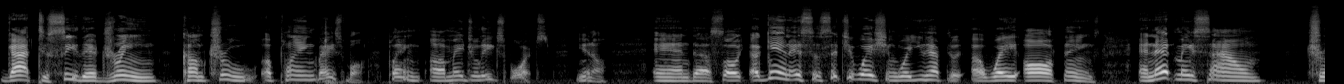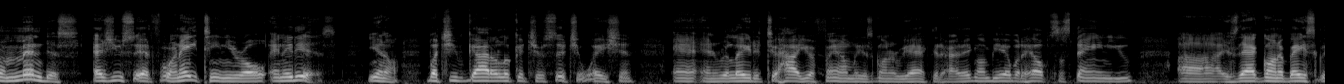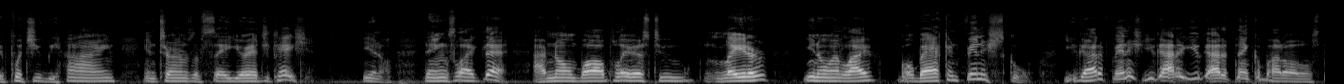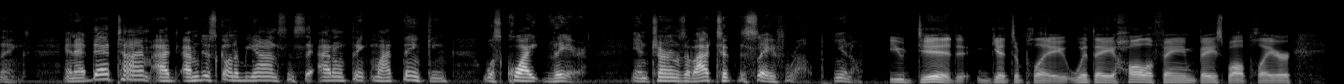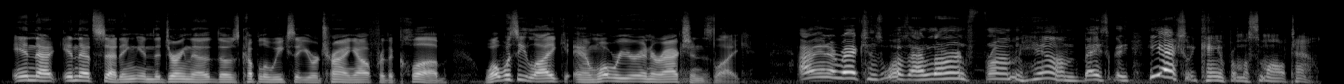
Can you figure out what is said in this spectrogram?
got to see their dream come true of playing baseball, playing uh, major league sports. You know. And uh, so again, it's a situation where you have to uh, weigh all things, and that may sound tremendous, as you said, for an 18 year old, and it is you know. But you've got to look at your situation and, and relate it to how your family is going to react to it. Are they going to be able to help sustain you? Uh, is that going to basically put you behind in terms of, say, your education? You know, things like that. I've known ball players to later, you know, in life go back and finish school. You got to finish. You got to you got to think about all those things. And at that time, I, I'm just to be honest and say I don't think my thinking was quite there in terms of I took the safe route, you know. You did get to play with a Hall of Fame baseball player in that in that setting in the during the those couple of weeks that you were trying out for the club. What was he like and what were your interactions like? Our interactions was I learned from him basically he actually came from a small town.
